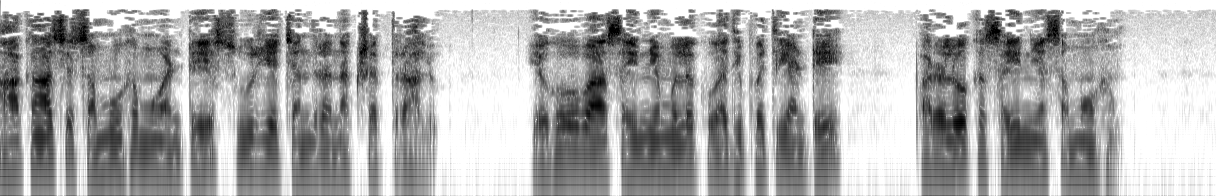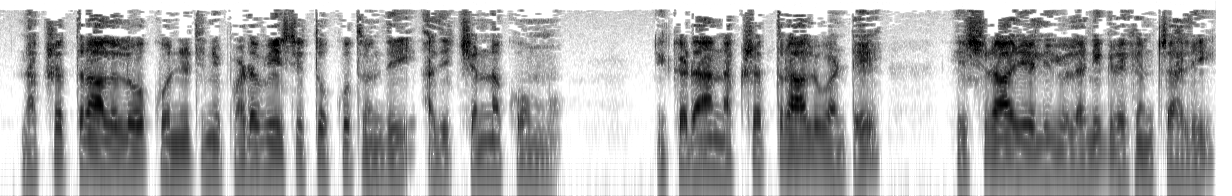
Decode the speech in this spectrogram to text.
ఆకాశ సమూహము అంటే సూర్యచంద్ర నక్షత్రాలు. యహోవా సైన్యములకు అధిపతి అంటే పరలోక సైన్య సమూహం. నక్షత్రాలలో కొన్నిటిని పడవేసి తొక్కుతుంది అది చిన్న కొమ్ము. ఇక్కడ నక్షత్రాలు అంటే ఇస్రాయేలీయులని గ్రహించాలి.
